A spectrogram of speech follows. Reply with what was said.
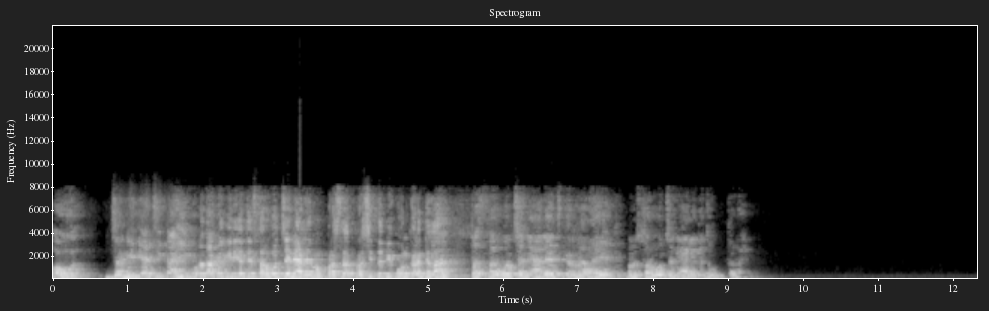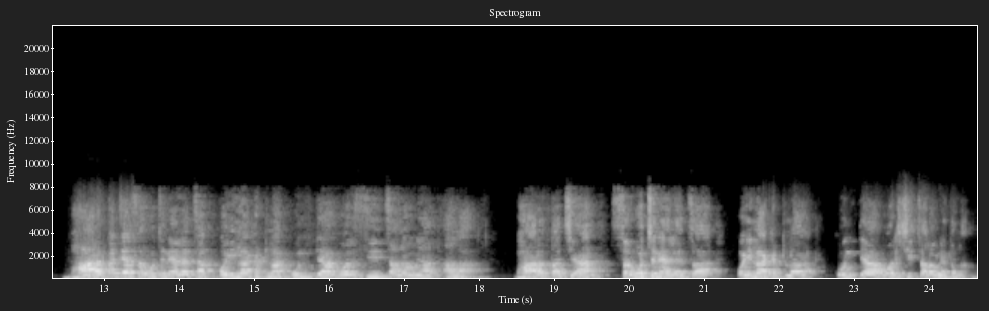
भाऊ जनहित याचिका ही कुठं दाखल केली जाते सर्वोच्च न्यायालय. मग प्रस- प्रसिद्ध बी कोण करेन त्याला? तर सर्वोच्च न्यायालयच करणार आहे. म्हणून सर्वोच्च न्यायालय त्याचं उत्तर आहे. भारताच्या सर्वोच्च न्यायालयाचा पहिला खटला कोणत्या वर्षी चालवण्यात आला? भारताच्या सर्वोच्च न्यायालयाचा पहिला खटला कोणत्या वर्षी चालवण्यात आला?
